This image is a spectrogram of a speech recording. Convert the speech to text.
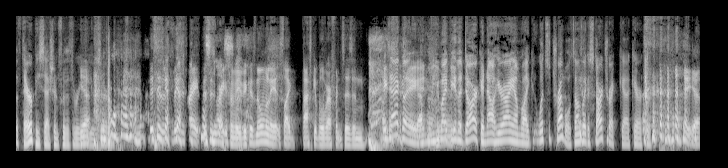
a therapy session for the three Yeah. of you. Is This is this is great. This is great for me because normally it's like basketball references and exactly. And you might be in the dark, and now here I am. Like, what's a treble? It sounds like a Star Trek uh, character. yeah.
